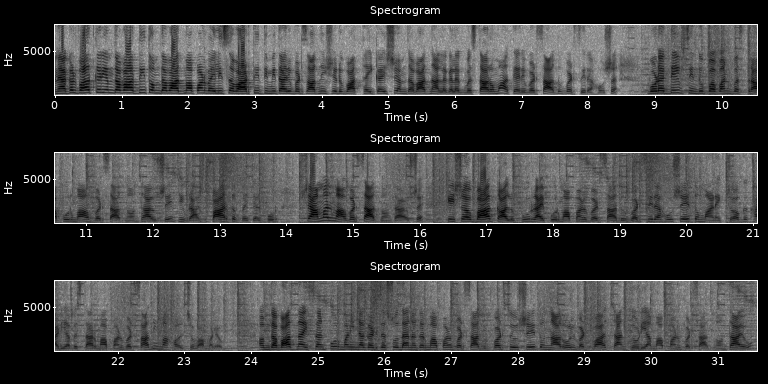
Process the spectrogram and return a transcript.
અને આગળ વાત કરીએ અમદાવાદની, તો અમદાવાદમાં પણ વહેલી સવારથી ધીમી ધારી વરસાદની શરૂઆત થઈ ગઈ છે. અમદાવાદના અલગ અલગ વિસ્તારોમાં અત્યારે વરસાદ વરસી રહ્યો છે. બોડકદેવ, સિંધુ ભવન વસ્ત્રાપુરમાં વરસાદ નોંધાયો છે. જીવરાજ પાર્ક, વેજલપુર, શ્યામલમાં વરસાદ નોંધાયો છે. કેશવબાગ, કાલુપુર, રાયપુરમાં પણ વરસાદ વરસી રહ્યો છે. તો માણેક ચોક, ખાડિયા વિસ્તારમાં પણ વરસાદી માહોલ જોવા મળ્યો. અમદાવાદના ઈસનપુર મણિનગર જશોદાનગરમાં પણ વરસાદ વરસ્યો છે તો નારોલ, વટવા, ચાંદલોડિયામાં પણ વરસાદ નોંધાયો.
